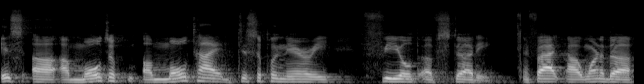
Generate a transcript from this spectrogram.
it's a, a, multi, a multidisciplinary field of study. In fact, uh, one of the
